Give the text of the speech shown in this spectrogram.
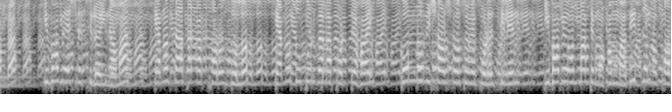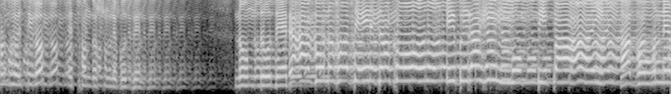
আমরা? কীভাবে এসেছিল এই নামাজ? কেন চার রাকাত ফরজ হলো? কেন দুপুর বেলা পড়তে হয়? কোন নবী সর্বপ্রথমে পড়েছিলেন? কীভাবে উম্মাতে মোহাম্মদীর জন্য ফরজ হয়েছিল? এ ছন্দ শুনলে বুঝবেন। নমরুদের আগুন হতে যখন ইব্রাহিম মুক্তি পায়, আগুনে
